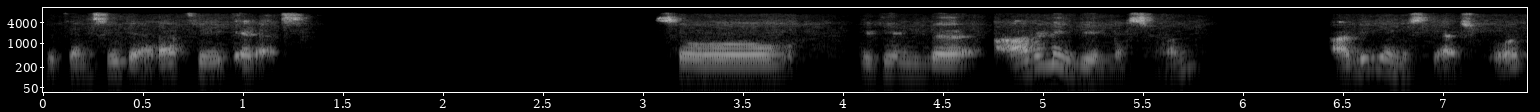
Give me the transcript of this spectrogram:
You can see there are three errors. So within the RDBMS one, RDBMS dashboard,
